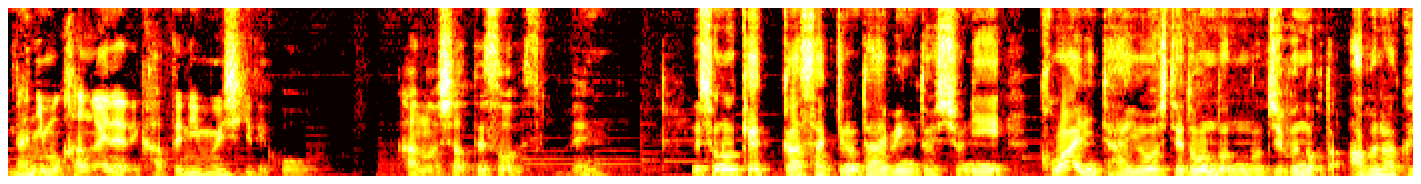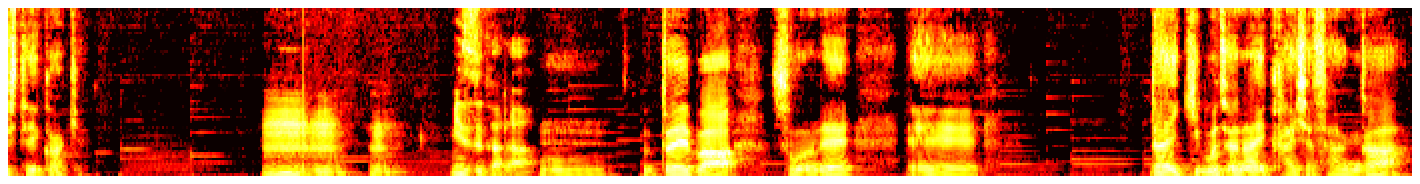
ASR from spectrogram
何も考えないで勝手に無意識でこう反応しちゃってそうですもんね。でその結果、さっきのダイビングと一緒に怖いに対応してどんどんどんどん自分のことを危なくしていくわけ。うんうんうん。自ら。うん例えば、そうだね、えー大規模じゃない会社さんが、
